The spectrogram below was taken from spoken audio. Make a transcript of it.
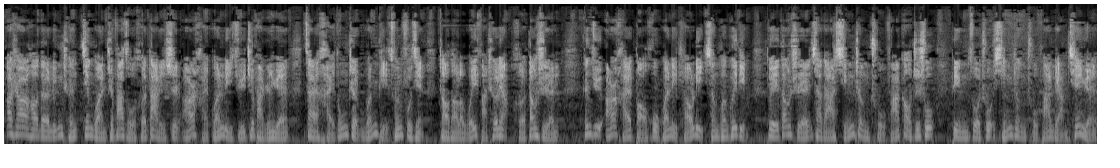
二十二号的凌晨，监管执法组和大理市洱海管理局执法人员在海东镇文笔村附近找到了违法车辆和当事人。根据洱海保护管理条例相关规定，对当事人下达行政处罚告知书，并作出行政处罚两千元，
